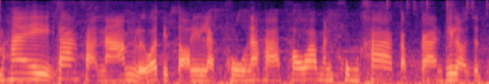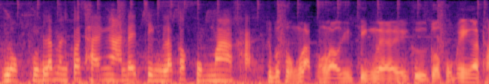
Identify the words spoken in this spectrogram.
ำให้สร้างสระน้ำหรือว่าติดต่อรีแลกพูนะคะ เพราะว่ามันคุ้มค่ากับการที่เราจะลงทุนแล้วมันก็ใช้งานได้จริงแล้วก็คุ้มมากค่ะจุดประสงค์หลักของเราจริงๆเลยคือตัวผมเองอะท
